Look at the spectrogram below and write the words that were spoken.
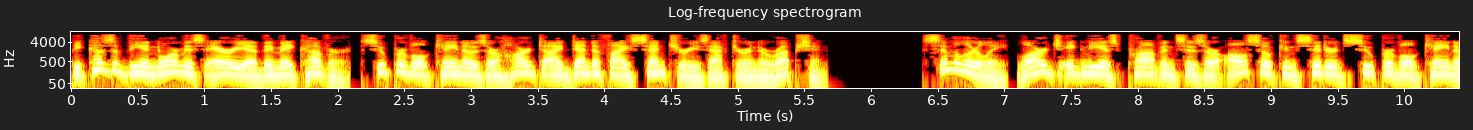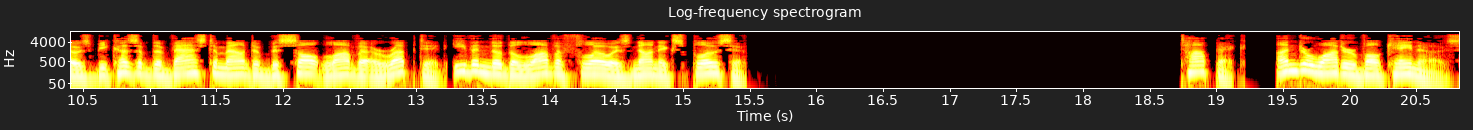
Because of the enormous area they may cover, supervolcanoes are hard to identify centuries after an eruption. Similarly, large igneous provinces are also considered supervolcanoes because of the vast amount of basalt lava erupted even though the lava flow is non-explosive. Underwater volcanoes.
